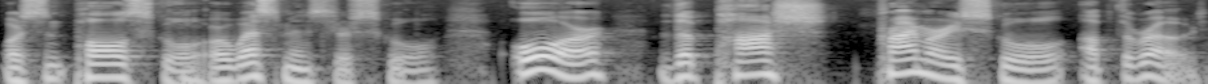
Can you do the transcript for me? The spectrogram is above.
or St. Paul's School Hmm. or Westminster School or the posh primary school up the road.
